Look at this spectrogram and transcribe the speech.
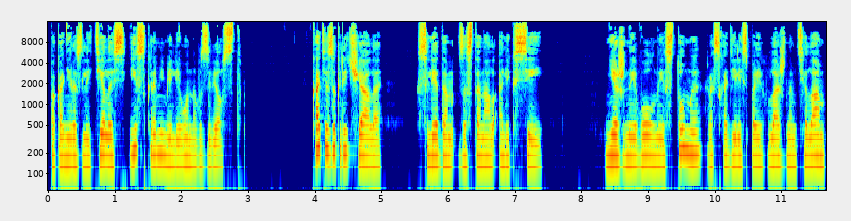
пока не разлетелось искрами миллионов звезд. Катя закричала, следом застонал Алексей. Нежные волны истомы расходились по их влажным телам,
